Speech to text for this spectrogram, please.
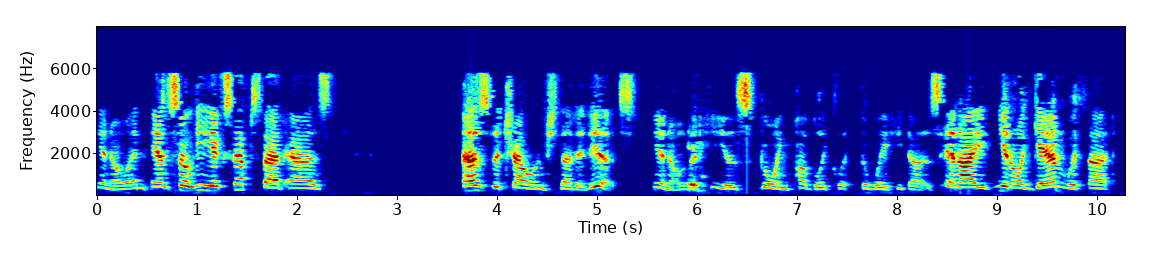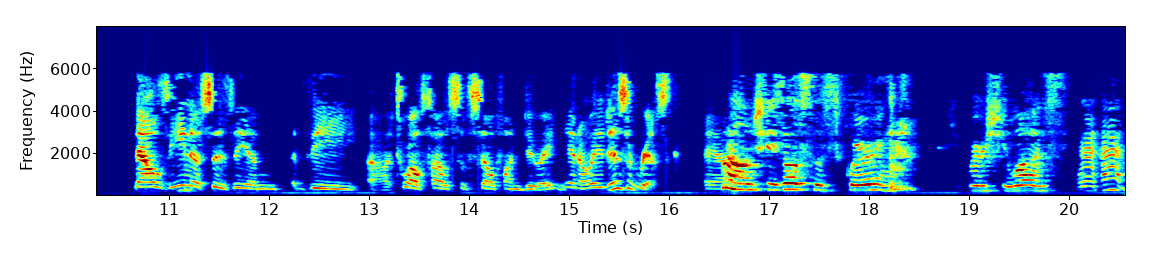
you know, and, and so he accepts that as, as the challenge that it is, you know, that he is going public the way he does. And I, you know, again with that, now Venus is in the uh, 12th house of self-undoing, you know, it is a risk. And well, she's also squaring where she was. Mm-hmm.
